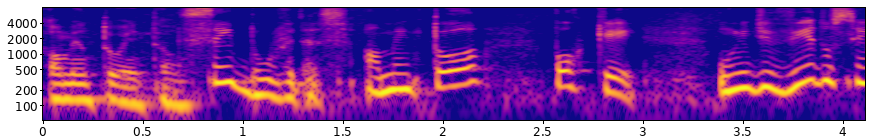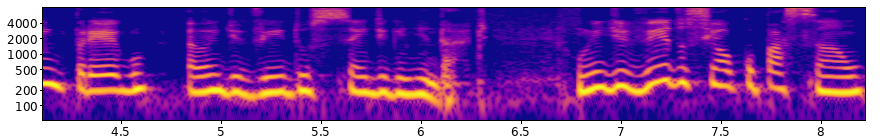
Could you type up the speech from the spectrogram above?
Aumentou, então? Sem dúvidas. Aumentou porque o indivíduo sem emprego é um indivíduo sem dignidade. Um indivíduo sem ocupação,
